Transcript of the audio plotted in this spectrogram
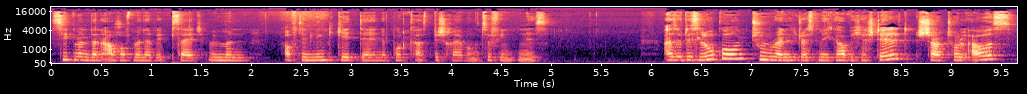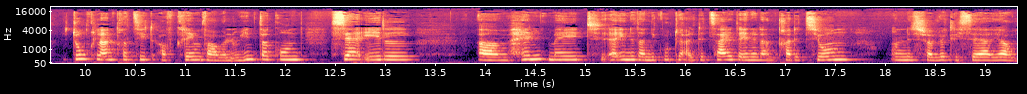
sieht man dann auch auf meiner Website, wenn man auf den Link geht, der in der Podcast-Beschreibung zu finden ist. Also das Logo June Randall Dressmaker habe ich erstellt, schaut toll aus, dunkel Anthrazit auf cremefarbenem Hintergrund, sehr edel, ähm, handmade, erinnert an die gute alte Zeit, erinnert an Tradition. Und es schaut wirklich sehr, ja,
